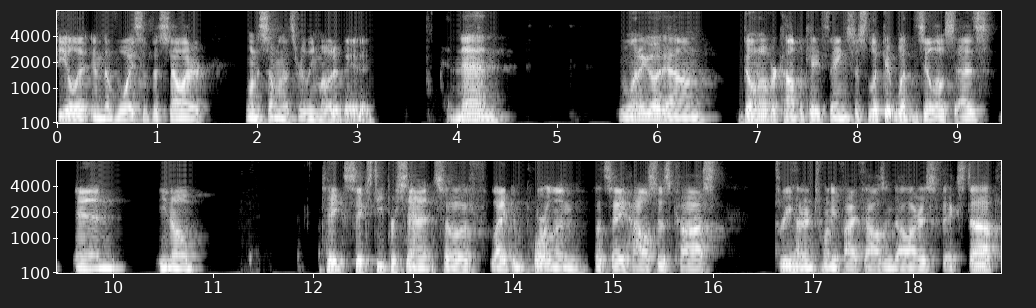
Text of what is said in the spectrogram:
feel it in the voice of the seller when it's someone that's really motivated. And then you want to go down, don't overcomplicate things, just look at what Zillow says and you know take 60%. So if like in Portland, let's say houses cost $325,000 fixed up,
